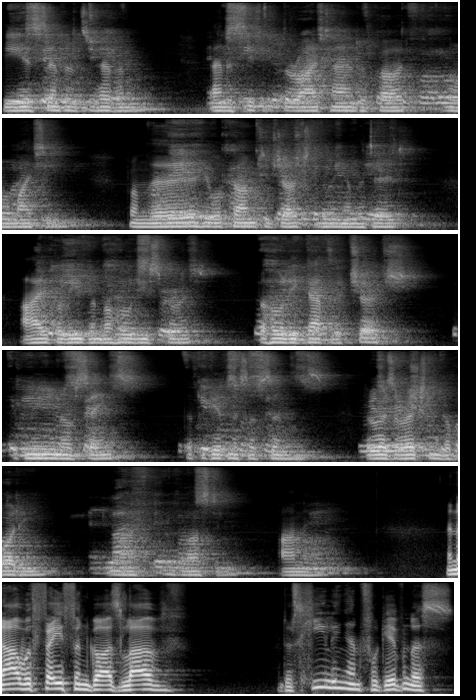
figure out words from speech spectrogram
He ascended into heaven and is seated at the right hand of God the Almighty. From there he will come to judge the living and the dead. I believe in the Holy Spirit, the Holy Catholic Church, the communion of saints, the forgiveness of sins, the resurrection of the body, and life everlasting. Amen. And now, with faith in God's love and His healing and forgiveness,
